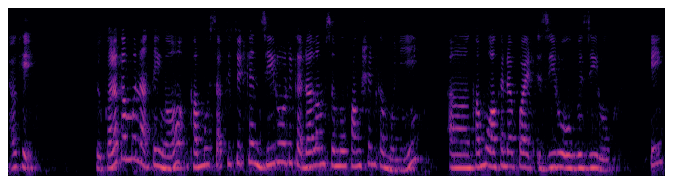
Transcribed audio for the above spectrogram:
Okay. So, kalau kamu nak tengok, kamu substitutekan 0 dekat dalam semua function kamu ni, uh, kamu akan dapat 0 over 0. Okay,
